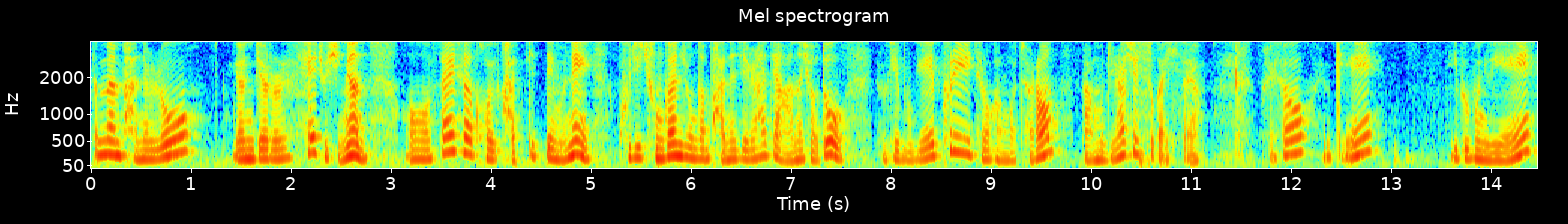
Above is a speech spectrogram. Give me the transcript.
끝만 바늘로 연결을 해주시면 어, 사이즈가 거의 같기 때문에 굳이 중간중간 바느질을 하지 않으셔도 이렇게 목에 프릴이 들어간 것처럼 마무리를 하실 수가 있어요. 그래서 여기에 이 부분 위에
